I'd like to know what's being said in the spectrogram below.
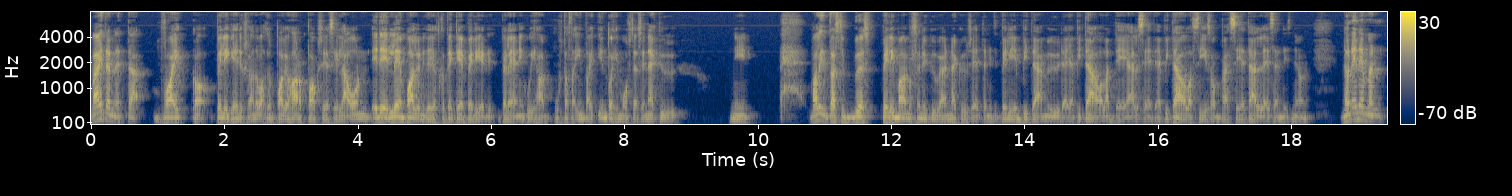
väitän, että vaikka pelikehityksessä on tapahtunut paljon harppauksia, siellä on edelleen paljon niitä, jotka tekee pelejä, pelejä niin kuin ihan puhtaasta intohimosta ja se näkyy, niin valitettavasti myös pelimaailmassa nykyään näkyy se, että niitä pelien pitää myydä ja pitää olla DLC ja pitää olla season pass ja tälleen, niin ne on, ne on enemmän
